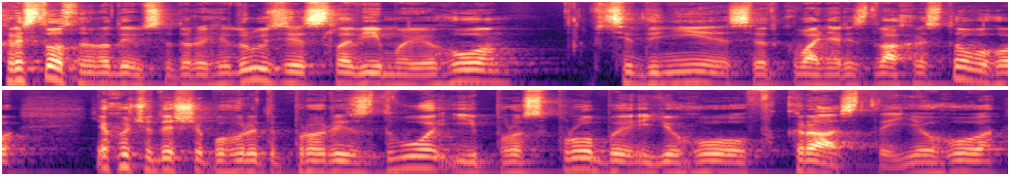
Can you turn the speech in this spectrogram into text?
Христос народився, дорогі друзі, славімо Його в ці дні святкування Різдва Христового. Я хочу дещо поговорити про Різдво і про спроби його вкрасти. Його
